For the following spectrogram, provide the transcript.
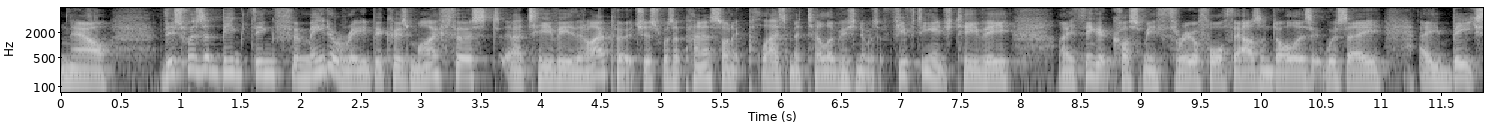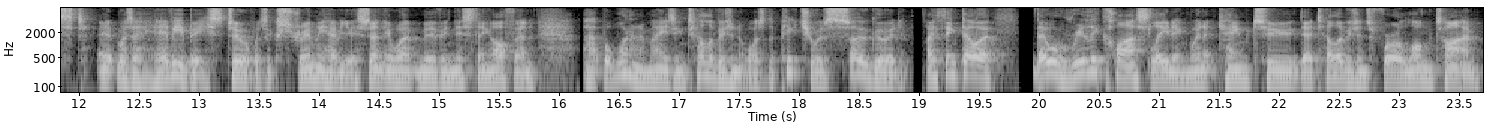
Now, this was a big thing for me to read because my first uh, TV that I purchased was a Panasonic plasma television. It was a 50 inch TV. I think it cost me three or four thousand dollars. It was a a beast. It was a heavy beast too. It was extremely heavy. I certainly weren't moving this thing often. Uh, but what an amazing television it was. The picture was so good. I think they were they were really class leading when it came to their televisions for a long time.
